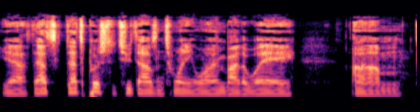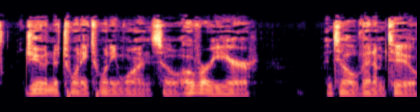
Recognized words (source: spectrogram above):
Yeah, that's that's pushed to 2021. By the way, um, June of 2021. So over a year until Venom two,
